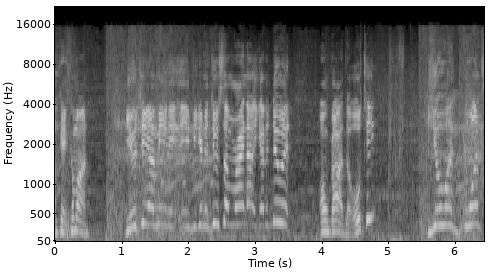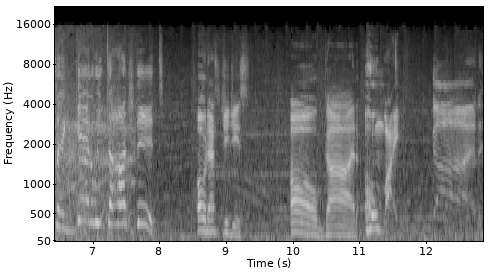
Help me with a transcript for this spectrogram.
Okay, come on. Yuji, I mean, if you're gonna do something right now, you gotta do it. Oh god, the ulti? Yo, once again, we dodged it. Oh, that's GG's. Oh god. Oh my god.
